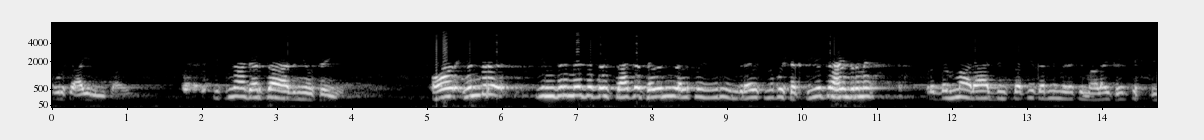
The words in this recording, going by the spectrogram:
पुरुष आ ही नहीं पाए। इतना डरता आदमियों से ही और इंद्र इंद्र में तो कोई ताकत है नहीं, अल्पवीर इंद्र है, उसमें कोई शक्ति है क्या है इंद्र में? और ब्रह्मा राज दिन तपी करने में रहते, माला ही फेरते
